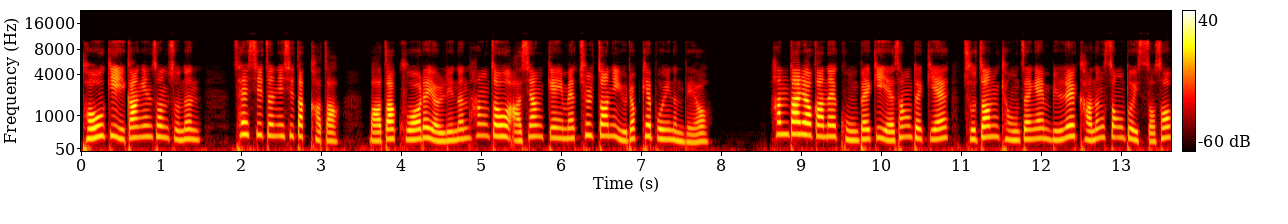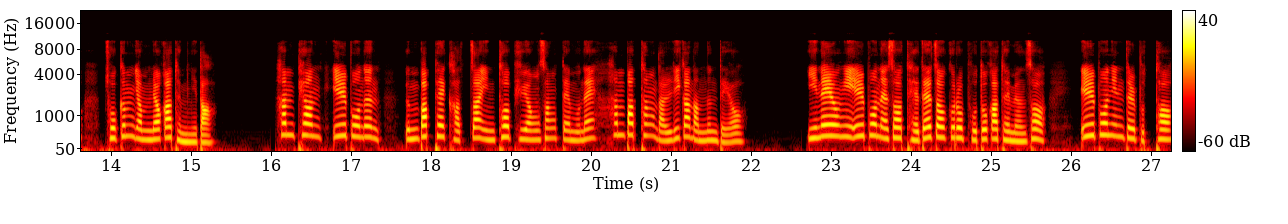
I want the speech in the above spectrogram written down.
더욱이 이강인 선수는 새 시즌이 시작하자 마자 9월에 열리는 항저우 아시안게임에 출전이 유력해 보이는데요. 한 달여간의 공백이 예상되기에 주전 경쟁에 밀릴 가능성도 있어서 조금 염려가 됩니다. 한편 일본은 은바페 가짜 인터뷰 영상 때문에 한바탕 난리가 났는데요. 이 내용이 일본에서 대대적으로 보도가 되면서 일본인들부터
